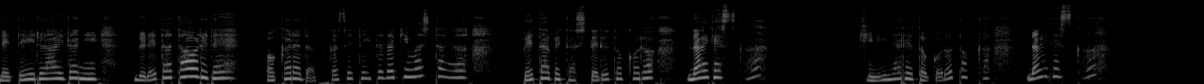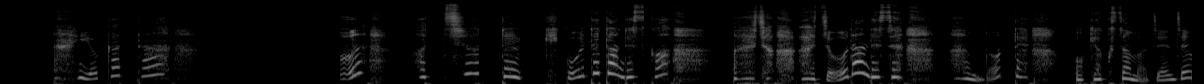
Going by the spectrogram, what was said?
寝ている間に濡れたタオルでお体拭かせていただきましたが、ベタベタしてるところないですか？気になるところとかないですか？よかった。え？あっちゅうって聞こえてたんですか？じょ、冗談です。だって、お客様全然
